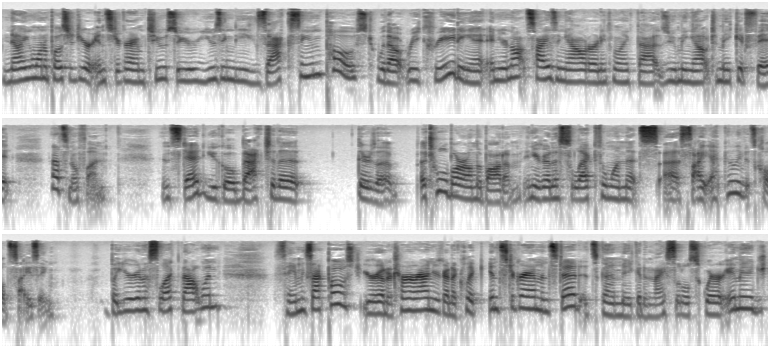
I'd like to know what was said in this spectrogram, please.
Now you want to post it to your Instagram too. So you're using the exact same post without recreating it and you're not sizing out or anything like that, zooming out to make it fit. That's no fun. Instead, you go back to the there's a, a toolbar on the bottom and you're going to select the one that's uh, si- I believe it's called sizing. But you're going to select that one. Same exact post. You're going to turn around, you're going to click Instagram instead. It's going to make it a nice little square image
